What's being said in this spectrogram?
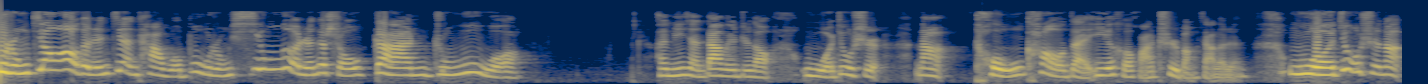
不容骄傲的人践踏我，不容凶恶人的手赶逐我。很明显，大卫知道我就是那投靠在耶和华翅膀下的人，我就是那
